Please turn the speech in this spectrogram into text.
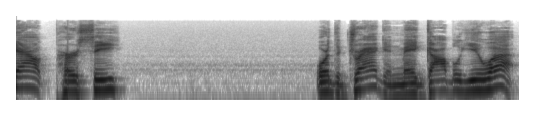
out, Percy, or the dragon may gobble you up.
